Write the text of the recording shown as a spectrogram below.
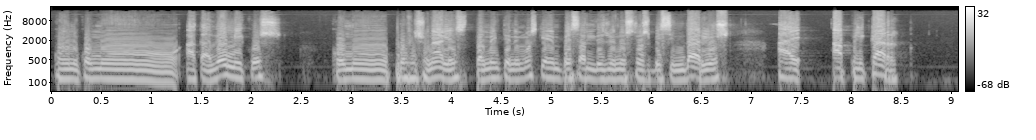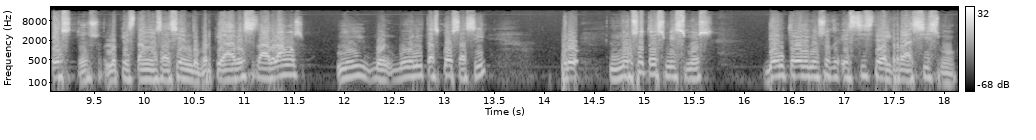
con- como académicos, como profesionales, también tenemos que empezar desde nuestros vecindarios a aplicar estos, lo que estamos haciendo, porque a veces hablamos muy bon- bonitas cosas, sí, pero nosotros mismos, dentro de nosotros existe el racismo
